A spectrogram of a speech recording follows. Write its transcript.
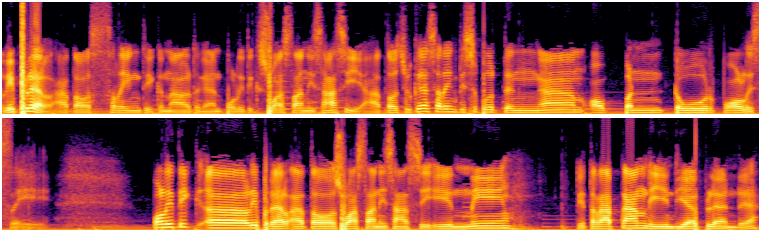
liberal atau sering dikenal dengan politik swastanisasi atau juga sering disebut dengan open door policy. Politik e, liberal atau swastanisasi ini diterapkan di India Belanda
